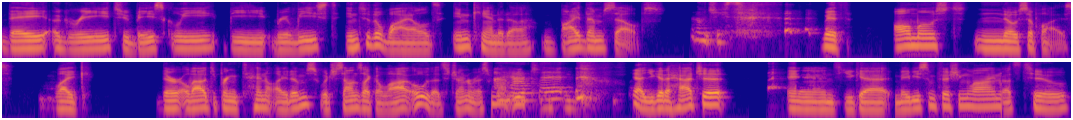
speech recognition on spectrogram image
they agree to basically be released into the wild in Canada by themselves. Oh, jeez. with almost no supplies. Like they're allowed to bring 10 items, which sounds like a lot. Oh, that's generous. A hatchet. yeah, you get a hatchet and you get maybe some fishing line. That's two.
